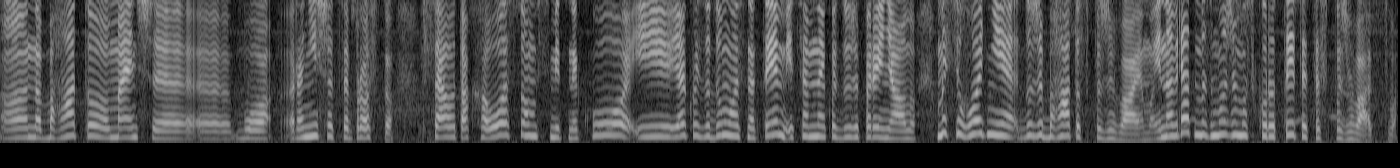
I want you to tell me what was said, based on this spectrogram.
Е, Набагато менше, е, бо раніше це просто все отак хаосом в смітнику, і якось задумалась над тим, і це мене якось дуже перейняло. Ми сьогодні дуже багато споживаємо, і навряд ми зможемо скоротити це споживацтво,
